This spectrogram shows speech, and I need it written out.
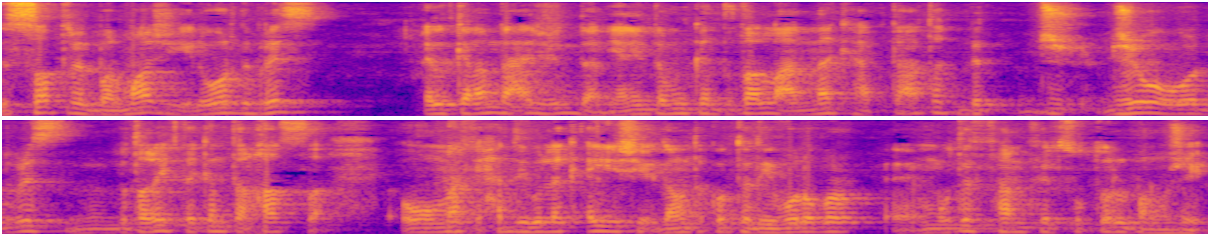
السطر البرمجي ل WordPress الكلام ده عادي جدا. يعني أنت ممكن تطلع النكهة بتاعتك بت- جوه WordPress بطريقتك انت الخاصه وما في حد يقول لك أي شيء. لو أنت كنت developer وتفهم في السطور البرمجية.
